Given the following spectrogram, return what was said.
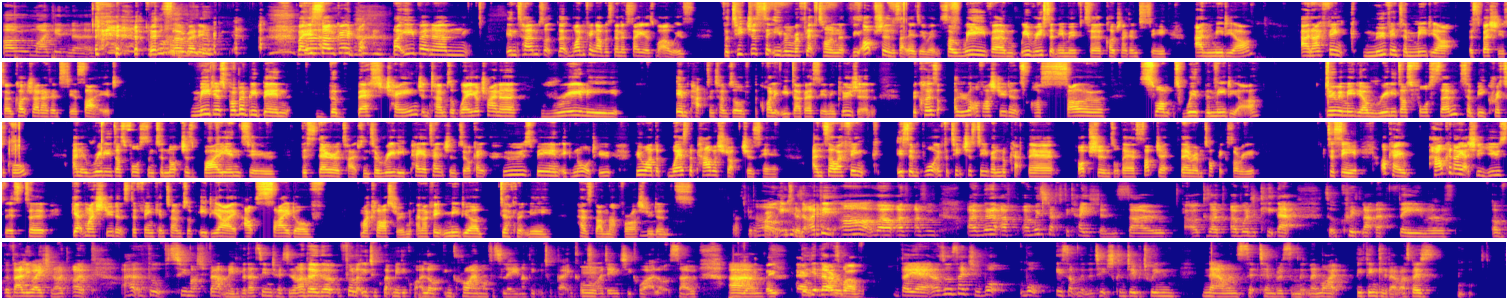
Oh my goodness, so many but it's so good. But, but even um, in terms of the one thing I was going to say as well is for teachers to even reflect on the options that they're doing. So we've um, we recently moved to cultural identity and media, and I think moving to media, especially so cultural identity aside, media's probably been the best change in terms of where you're trying to really impact in terms of equality, diversity, and inclusion, because a lot of our students are so swamped with the media, doing media really does force them to be critical. And it really does force them to not just buy into the stereotypes and to really pay attention to, okay, who's being ignored? Who who are the where's the power structures here? And so I think it's important for teachers to even look at their options or their subject, their um, topic, sorry, to see, okay, how can I actually use this to get my students to think in terms of EDI outside of my classroom. And I think media definitely has done that for our mm. students. That's been quite oh, interesting. I did. Oh, well, I've, I've, I'm gonna. i am with stratification, so because uh, I, I want to keep that sort of like that theme of of evaluation. I, I, I hadn't thought too much about media, but that's interesting. Although I feel like you talk about media quite a lot in crime, obviously, and I think we talk about in cultural mm. identity quite a lot. So, um, yeah, they, yeah, that was well. They, yeah, and I was going to say to you, what what is something that teachers can do between now and September is something they might be thinking about. I suppose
